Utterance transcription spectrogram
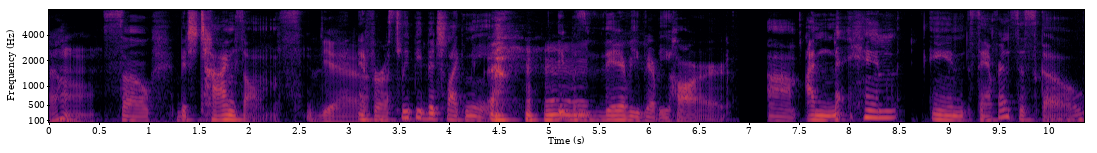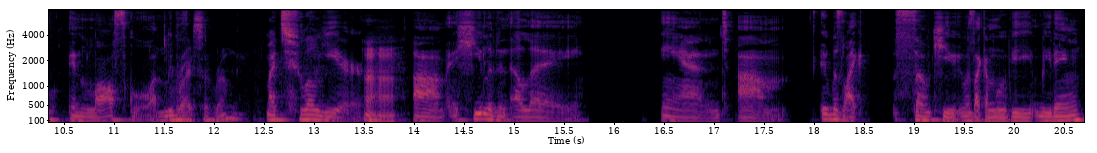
Oh, So, bitch, time zones. yeah. And for a sleepy bitch like me, it was very, very hard. Um, I met him in San Francisco in law school. I believe it was Rice my 2 year. Uh huh. Um, and he lived in LA. And um, it was like so cute. It was like a movie meeting.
